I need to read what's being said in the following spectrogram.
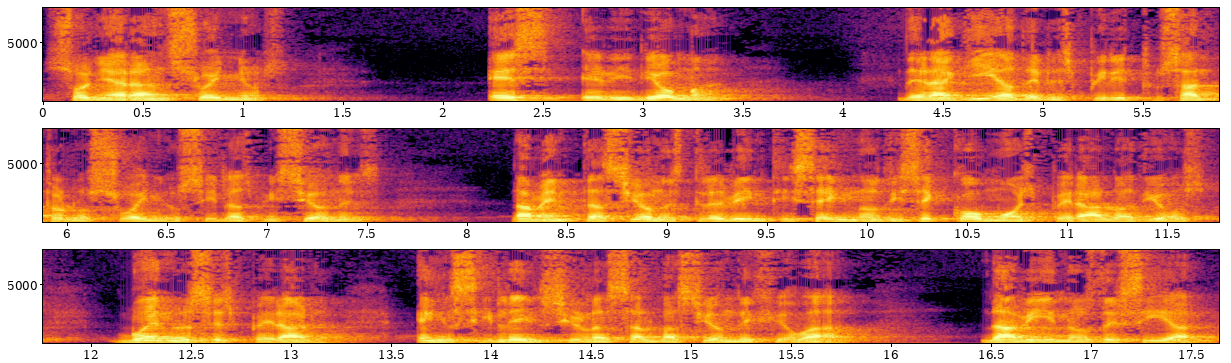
soñarán sueños. Es el idioma de la guía del Espíritu Santo, los sueños y las visiones. Lamentaciones 3:26 nos dice cómo esperarlo a Dios. Bueno es esperar en silencio la salvación de Jehová. David nos decía,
